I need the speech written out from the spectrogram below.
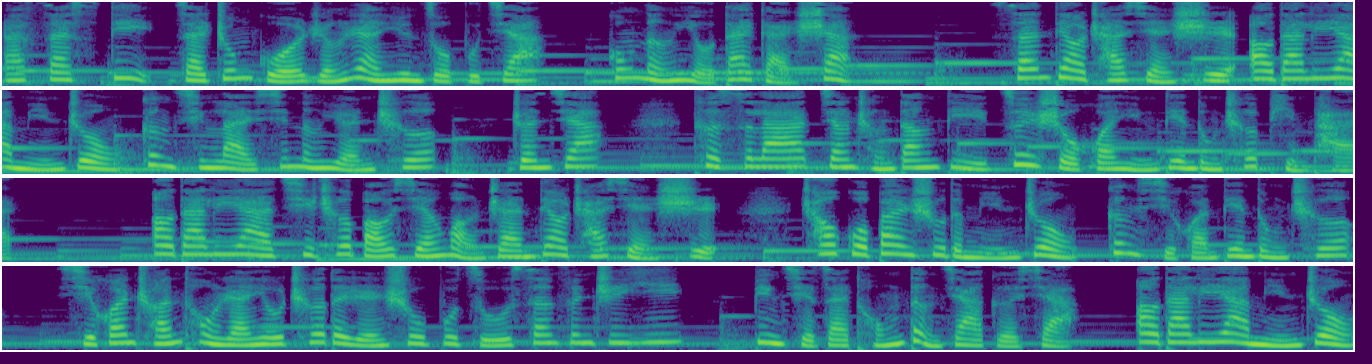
，FSD 在中国仍然运作不佳，功能有待改善。三调查显示，澳大利亚民众更青睐新能源车。专家，特斯拉将成当地最受欢迎电动车品牌。澳大利亚汽车保险网站调查显示，超过半数的民众更喜欢电动车，喜欢传统燃油车的人数不足三分之一，并且在同等价格下，澳大利亚民众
